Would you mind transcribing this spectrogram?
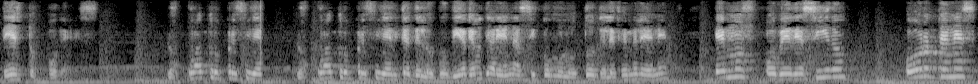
de estos poderes. Los cuatro, presidentes, los cuatro presidentes de los gobiernos de Arena, así como los dos del FMLN, hemos obedecido órdenes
